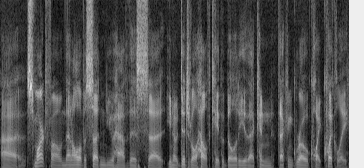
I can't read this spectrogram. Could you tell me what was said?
uh, smartphone, then all of a sudden you have this uh, you know digital health capability that can that can grow quite quickly,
